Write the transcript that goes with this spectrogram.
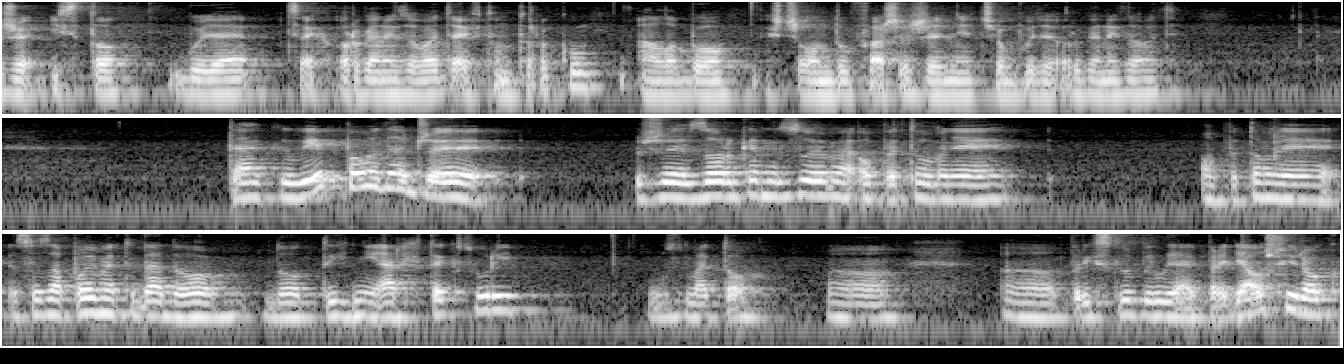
že isto bude cech organizovať aj v tomto roku? Alebo ešte len dúfaš, že niečo bude organizovať? Tak viem povedať, že, že zorganizujeme opätovne, opätovne sa zapojíme teda do, do tých dní architektúry. Už sme to uh, uh, prislúbili aj pre ďalší rok.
